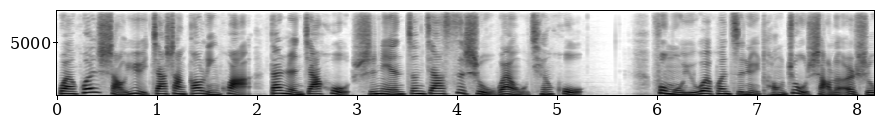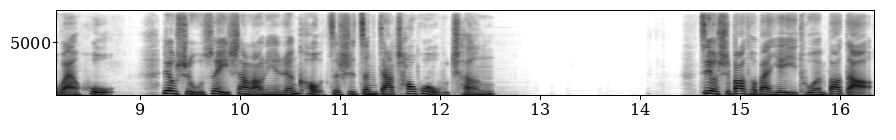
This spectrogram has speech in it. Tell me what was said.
晚婚少育加上高龄化，单人家户十年增加四十五万五千户，父母与未婚子女同住少了二十万户，六十五岁以上老年人口则是增加超过五成。自由时报头版也以图文报道，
